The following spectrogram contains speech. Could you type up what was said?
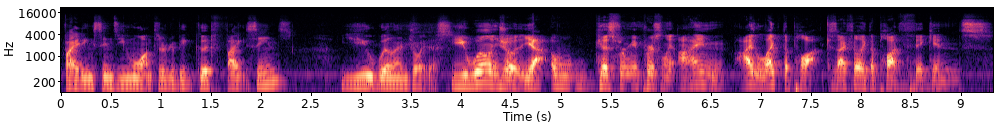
fighting scenes, you want there to be good fight scenes, you will enjoy this. You will enjoy it, yeah. Because for me personally, I'm I like the plot because I feel like the plot thickens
